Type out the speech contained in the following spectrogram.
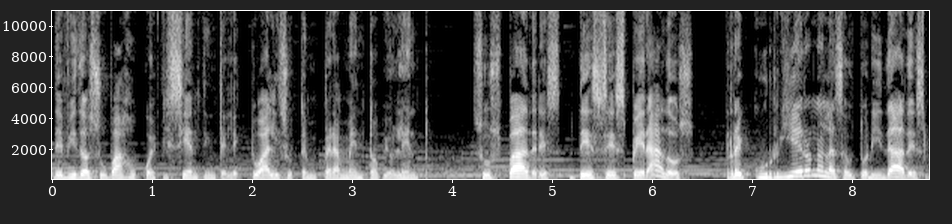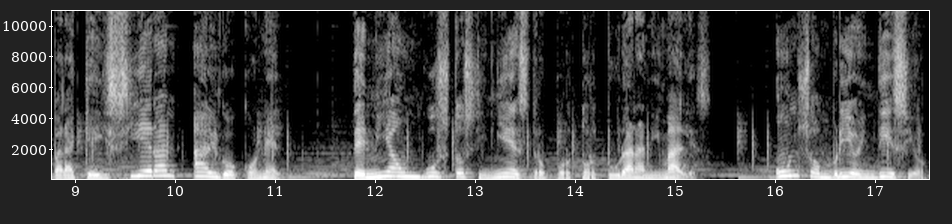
debido a su bajo coeficiente intelectual y su temperamento violento. Sus padres, desesperados, recurrieron a las autoridades para que hicieran algo con él. Tenía un gusto siniestro por torturar animales, un sombrío indicio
